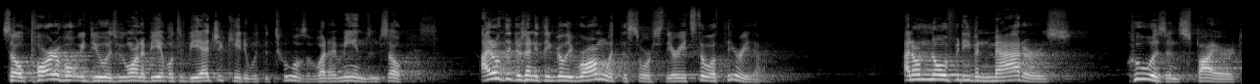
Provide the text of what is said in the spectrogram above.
So part of what we do is we want to be able to be educated with the tools of what it means. And so I don't think there's anything really wrong with the source theory. It's still a theory, though. I don't know if it even matters who was inspired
